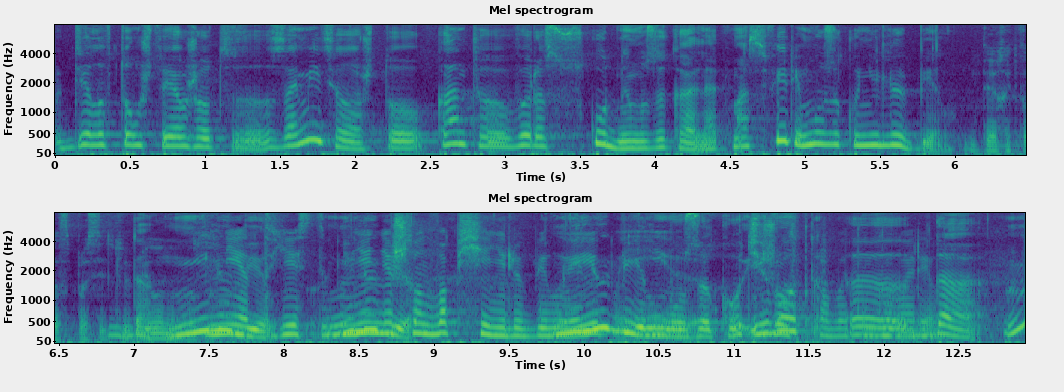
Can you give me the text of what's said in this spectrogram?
Дело в том, что я уже вот заметила, что Кант вырос в скудной музыкальной атмосфере, музыку не любил. Это я хотела спросить, любил Да, он не музыку? любил. Нет, есть не мнение, любил. что он вообще не любил Не и- любил и музыку. Очень И жестко вот, об этом э, говорил. Да. М?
